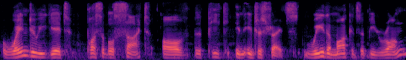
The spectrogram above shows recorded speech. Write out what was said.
when do we get possible sight of the peak in interest rates? We, the markets, have been wrong.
